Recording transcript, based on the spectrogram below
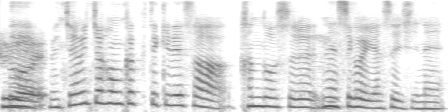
すごい、ね、めちゃめちゃ本格的でさ感動する、ねすごい安いしね。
